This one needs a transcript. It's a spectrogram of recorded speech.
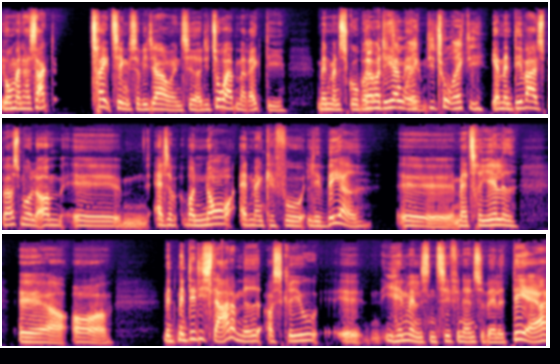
jo, man har sagt tre ting, så vidt jeg er orienteret, og de to af dem er rigtige. Men man skubber Hvad var det de her to, med... rig- de to rigtige? Jamen, det var et spørgsmål om, øh, altså, hvornår at man kan få leveret øh, materiellet. Øh, og, men, men det, de starter med at skrive øh, i henvendelsen til Finansudvalget, det er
